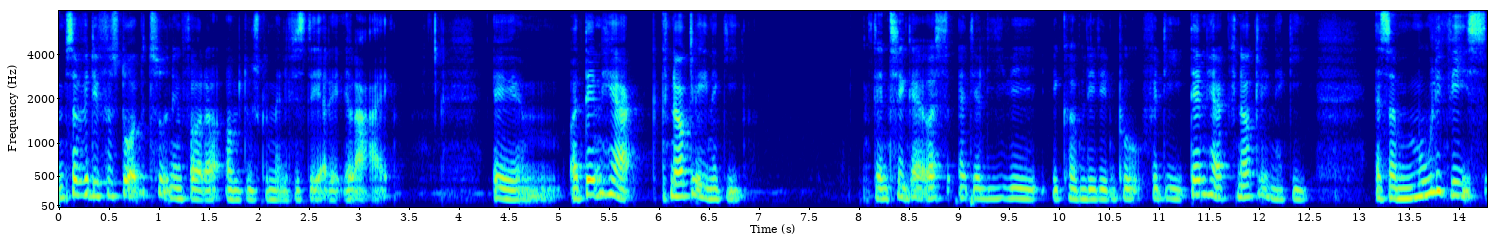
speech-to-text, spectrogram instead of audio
jamen, så vil det få stor betydning for dig, om du skal manifestere det eller ej. Øhm, og den her knokleenergi, den tænker jeg også, at jeg lige vil, vil komme lidt ind på, fordi den her knokleenergi, altså muligvis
